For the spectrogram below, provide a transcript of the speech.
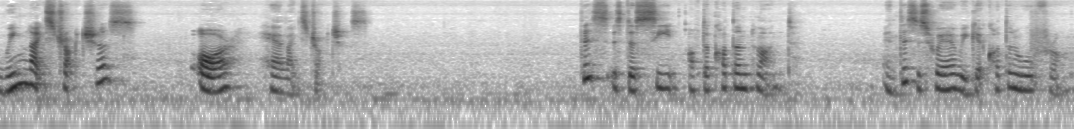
wing-like structures or hair-like structures. This is the seed of the cotton plant and this is where we get cotton wool from.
